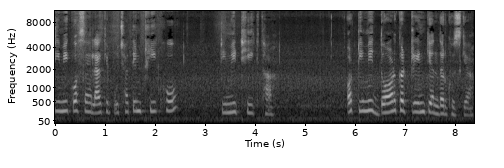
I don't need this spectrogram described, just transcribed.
टीमी को सहला के पूछा, तुम ठीक हो? टीमी ठीक था और टीमी दौड़कर ट्रेन के अंदर घुस गया।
